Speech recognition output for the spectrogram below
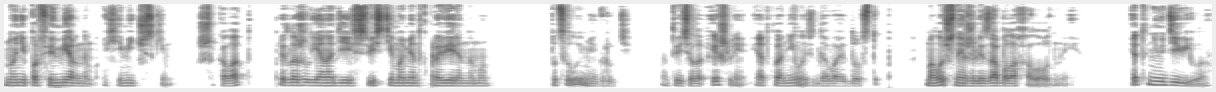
но не парфюмерным, а химическим. «Шоколад?» – предложил я, надеясь свести момент к проверенному. «Поцелуй мне грудь» ответила Эшли и отклонилась, давая доступ. Молочная железа была холодной. Это не удивило.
